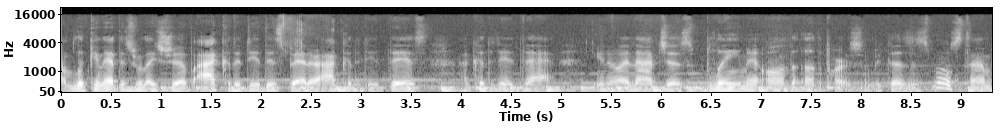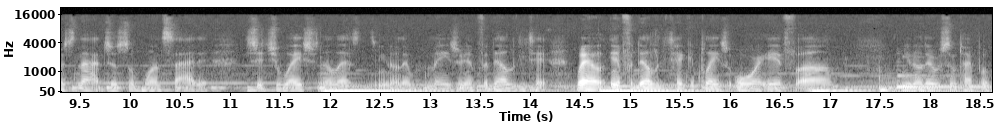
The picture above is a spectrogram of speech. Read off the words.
am looking at this relationship. I could have did this better. I could have did this. I could have did that. You know, and not just blame it on the other person because it's most of the time it's not just a one-sided situation unless you know there was major infidelity. Ta- well, infidelity taking place, or if um, you know there was some type of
